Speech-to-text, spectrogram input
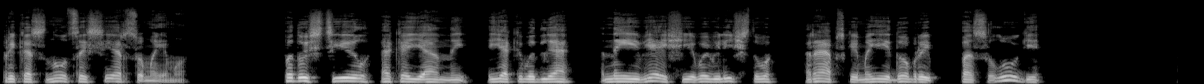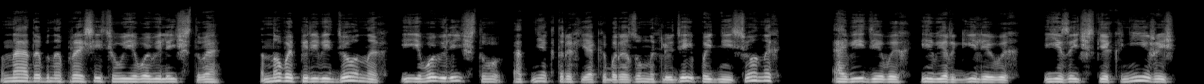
прикоснуться сердцу моему. Подустил окаянный, якобы для наявящей его величеству рабской моей доброй послуги, надобно просить у его величества новопереведенных и его величеству от некоторых якобы разумных людей поднесенных Овидиевых и Вергилиевых языческих книжищ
